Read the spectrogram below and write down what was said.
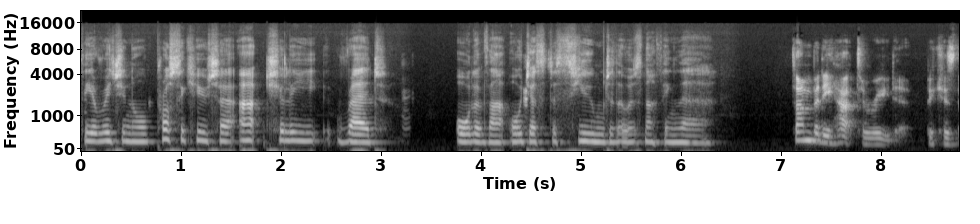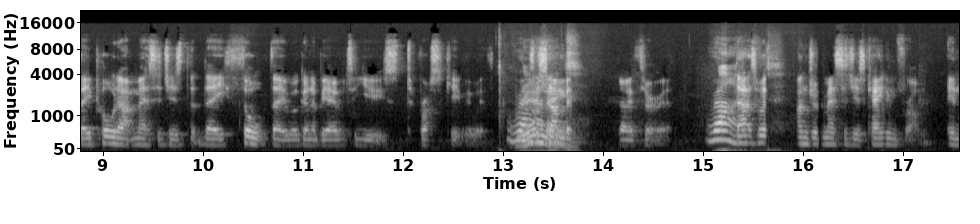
the original prosecutor, actually read all of that or just assumed there was nothing there. Somebody had to read it because they pulled out messages that they thought they were going to be able to use to prosecute me with. Right. Really? Somebody go through it. Right. That's where 100 messages came from in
